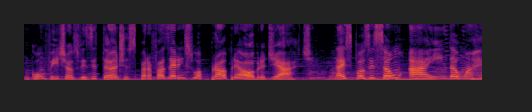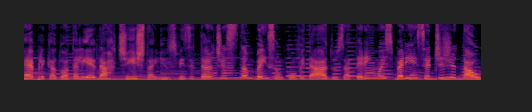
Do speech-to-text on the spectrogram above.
um convite aos visitantes para fazerem sua própria obra de arte. Na exposição há ainda uma réplica do ateliê da artista e os visitantes também são convidados a terem uma experiência digital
